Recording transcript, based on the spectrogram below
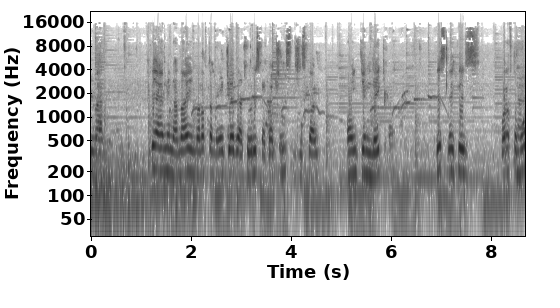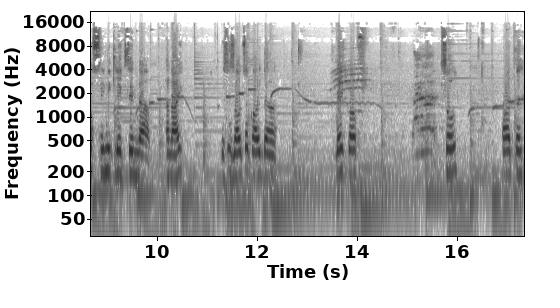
everyone. Today I'm in Hanoi in one of the major uh, tourist attractions, which is called Hoan Kiem Lake. This lake is one of the most scenic lakes in uh, Hanoi. This is also called the Lake of Sword or the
